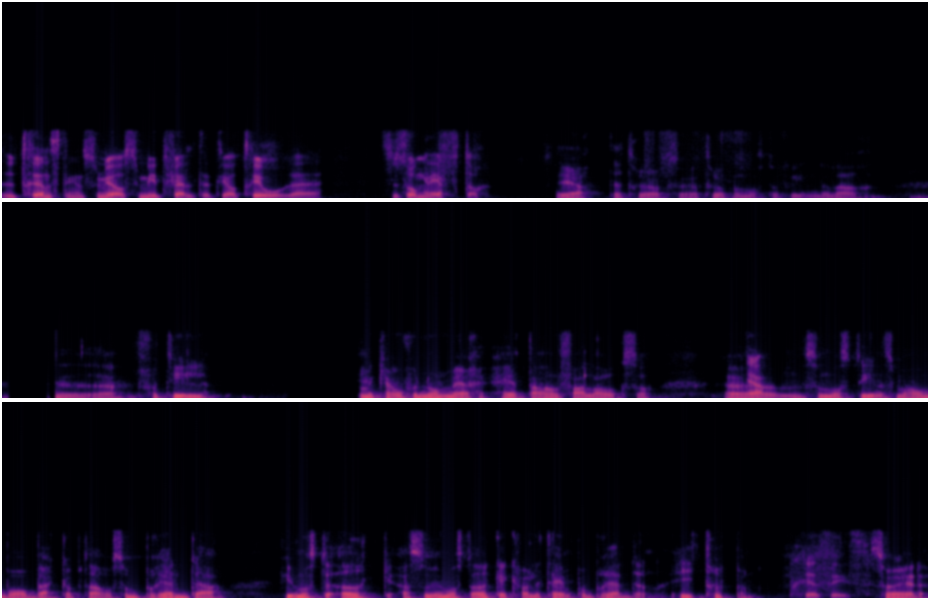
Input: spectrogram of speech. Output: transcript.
utrensningen som görs i mittfältet, jag tror eh, säsongen efter. Ja, det tror jag också. Jag tror att man måste få in det där. Eh, Få till men kanske någon mer heta anfallare också. eh, Ja. Som måste in, som har en bra backup där och så bredda. Vi måste öka, alltså vi måste öka kvaliteten på bredden i truppen. Precis. Så är det.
